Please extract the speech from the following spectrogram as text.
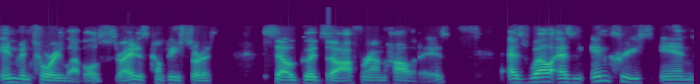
inventory levels, right? As companies sort of sell goods off around the holidays, as well as an increase in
